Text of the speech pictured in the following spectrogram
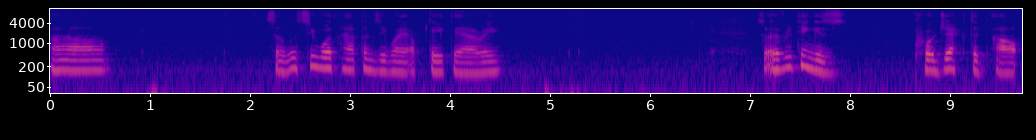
Uh, so let's see what happens if I update the array. So everything is projected out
